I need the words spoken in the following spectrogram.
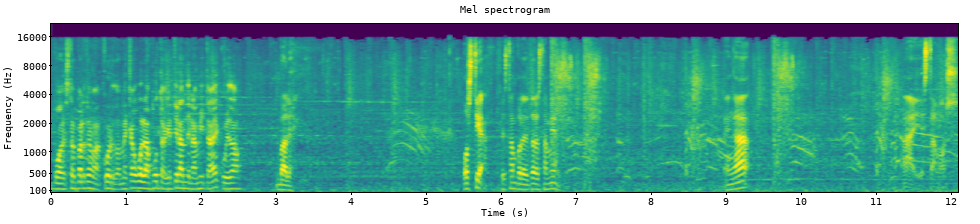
Buah, esta parte me acuerdo. Me cago en la puta que tiran dinamita, eh. Cuidado. Vale. Hostia, que están por detrás también. Venga. Ahí estamos.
